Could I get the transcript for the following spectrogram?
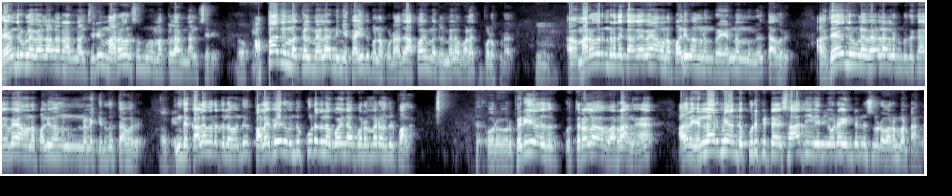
தேவேந்திரகுல வேளாளராக இருந்தாலும் சரி மறவர் சமூக மக்களாக இருந்தாலும் சரி அப்பாவி மக்கள் மேல நீங்க கைது பண்ணக்கூடாது அப்பாவி மக்கள் மேல வழக்கு போடக்கூடாது. மறவர்ன்றதுக்காகவே அவனை பழி வாங்கணுன்ற எண்ணம்ங்கிறது தவறு. அவன் தேவேந்திரகுல வேளாளர்ன்றதுக்காகவே அவனை பழி வாங்கணும்னு நினைக்கிறது தவறு. இந்த கலவரத்துல வந்து பல பேர் வந்து கூட்டத்துல கோயந்தா போற மாதிரி வந்திருப்பாங்க. ஒரு ஒரு பெரிய திரளா வர்றாங்க. அதுல எல்லாருமே அந்த குறிப்பிட்ட சாதி வெறியோட இன்டர்நேஷனலோட வர மாட்டாங்க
